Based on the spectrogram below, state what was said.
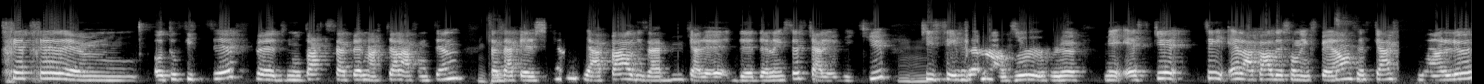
très, très euh, autofictif euh, d'une auteure qui s'appelle Martia Lafontaine. Ça s'appelle Chien, puis elle parle des abus qu'elle a, de, de l'inceste qu'elle a vécu. Mhm. Puis c'est vraiment dur, là. Mais est-ce que, tu sais, elle, elle parle de son expérience. Est-ce qu'à ce moment-là,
